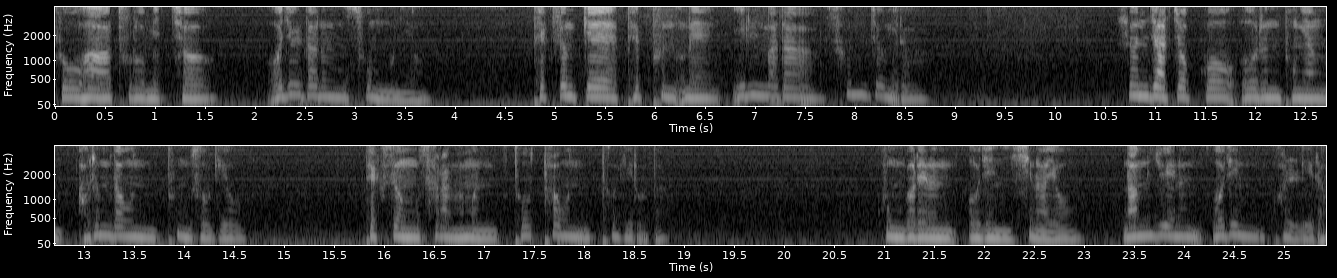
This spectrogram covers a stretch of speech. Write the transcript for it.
교화 두루 미쳐 어질다는 소문이요. 백성께 베푼 은혜 일마다 선정이라. 현자 쫓고 어른 봉양 아름다운 풍속이요. 백성 사랑함은 도타운 덕이로다. 궁궐에는 어진 신하요. 남주에는 어진 관리라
